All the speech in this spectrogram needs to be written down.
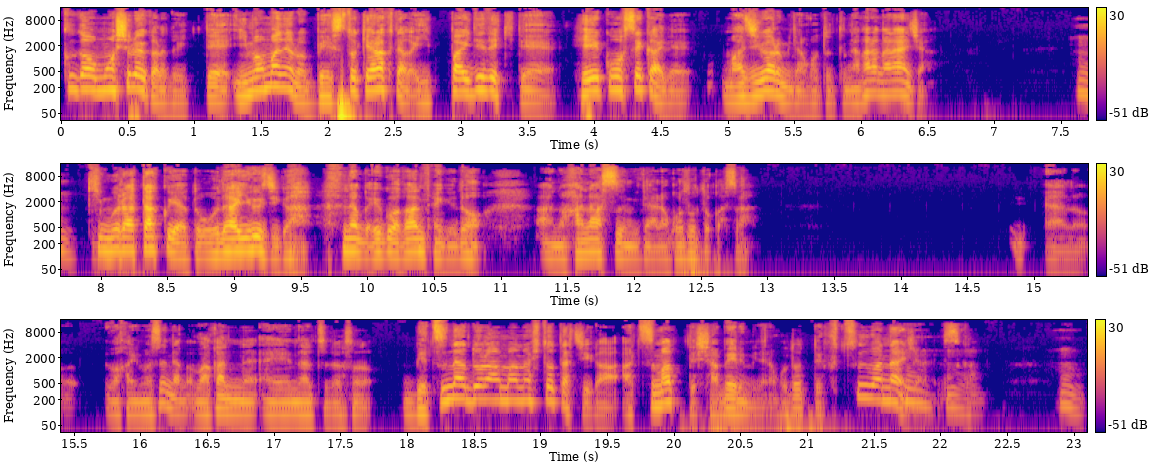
クが面白いからといって、今までのベストキャラクターがいっぱい出てきて、平行世界で交わるみたいなことってなかなかないじゃん。うん。木村拓哉と小田裕二が、なんかよくわかんないけど、あの、話すみたいなこととかさ。あの、わかります？なんかわかんない、えー、なんつうの、その、別なドラマの人たちが集まって喋るみたいなことって普通はないじゃないですか。うん、うん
